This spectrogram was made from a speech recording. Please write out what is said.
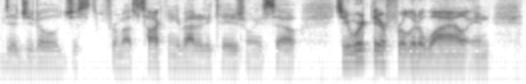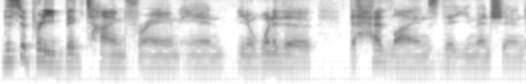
Digital just from us talking about it occasionally. So so you worked there for a little while and this is a pretty big time frame and you know one of the the headlines that you mentioned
